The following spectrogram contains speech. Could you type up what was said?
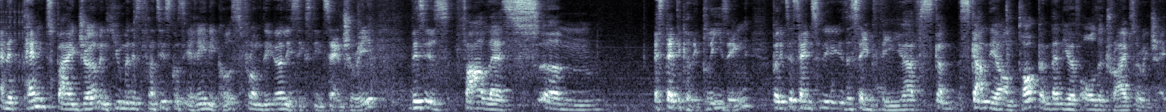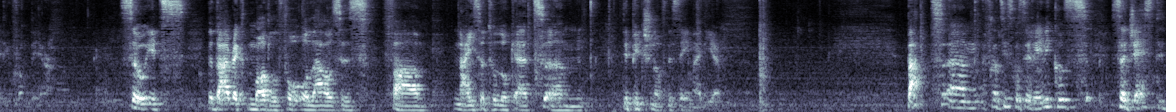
an attempt by German humanist Franziskus Irenicus from the early 16th century. This is far less um, aesthetically pleasing, but it's essentially the same thing. You have Scandia on top, and then you have all the tribes originating from there. So it's the direct model for Olaus is far nicer to look at um, depiction of the same idea. But um, Franziskus Irenicus suggested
